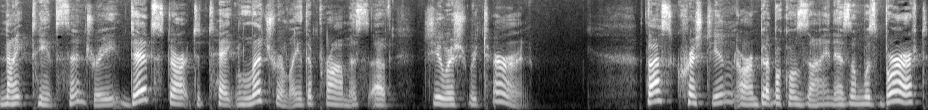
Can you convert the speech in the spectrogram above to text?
19th century did start to take literally the promise of Jewish return. Thus, Christian or biblical Zionism was birthed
